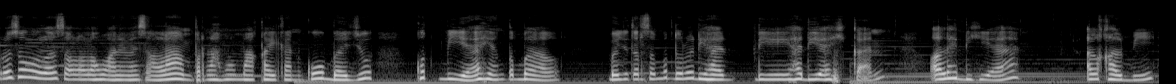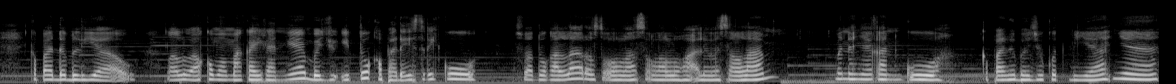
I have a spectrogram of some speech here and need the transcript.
Rasulullah Shallallahu Alaihi Wasallam pernah memakaikanku baju kutbiyah yang tebal. Baju tersebut dulu dihadiahkan oleh dia Al-Kalbi kepada beliau. Lalu aku memakaikannya baju itu kepada istriku. Suatu kala Rasulullah Shallallahu Alaihi Wasallam menanyakanku kepada baju kutbiyahnya,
